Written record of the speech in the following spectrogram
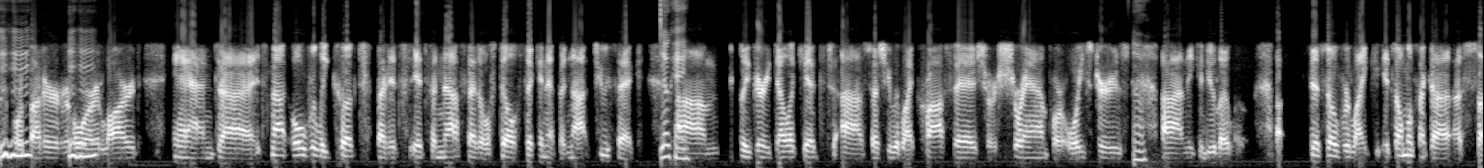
or Mhm. butter or lard, and uh, it's not overly cooked, but it's it's enough that it'll still thicken it, but not too thick. Okay. Um, very delicate, uh, especially with like crawfish or shrimp or oysters. Oh. Um, you can do the, uh, this over like it's almost like a, a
